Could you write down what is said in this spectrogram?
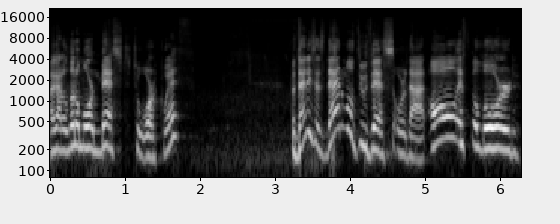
I got a little more mist to work with. But then he says, then we'll do this or that, all if the Lord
